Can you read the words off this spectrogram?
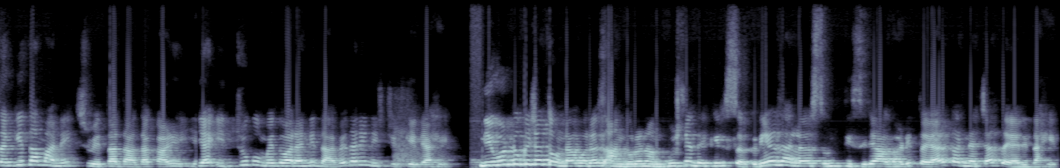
संगीता माने श्वेता दादा काळे या इच्छुक उमेदवारांनी दावेदारी निश्चित केली आहे. निवडणुकीच्या तोंडावरच आंदोलन अंकुशने देखील सक्रिय झालं असून तिसरी आघाडी तयार करण्याच्या तयारीत आहेत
